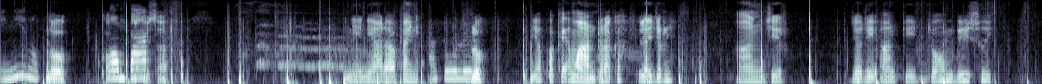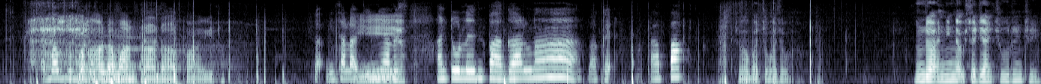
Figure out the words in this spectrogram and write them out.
Ini loh Loh, kok Lompat. bisa? Ini ini ada apa ini? antulin. Loh, dia pakai mantra kah villagernya? Anjir. Jadi anti zombie sui. Apakah dulu ada mantra ada apa gitu? Gak bisa lah ini Iya. harus antulin pagar lah pakai kapak. Coba coba coba. Enggak, ini nggak bisa dihancurin cuy.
